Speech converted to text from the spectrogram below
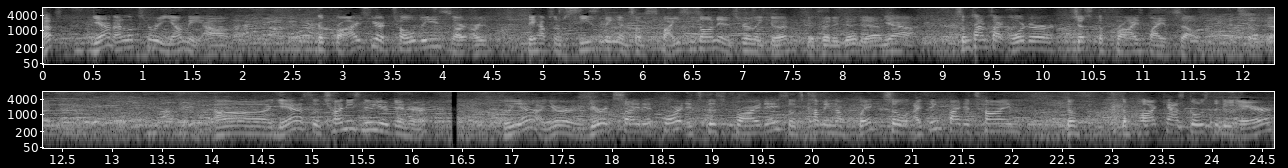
That's yeah, that looks really yummy. Um, the fries here at Toby's are, are they have some seasoning and some spices on it. It's really good. They're pretty good, yeah. Yeah. Sometimes I order just the fries by itself. It's so good. Uh, yeah. So Chinese New Year dinner. So yeah, you're you're excited for it. It's this Friday, so it's coming up quick. So I think by the time the the podcast goes to the air,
